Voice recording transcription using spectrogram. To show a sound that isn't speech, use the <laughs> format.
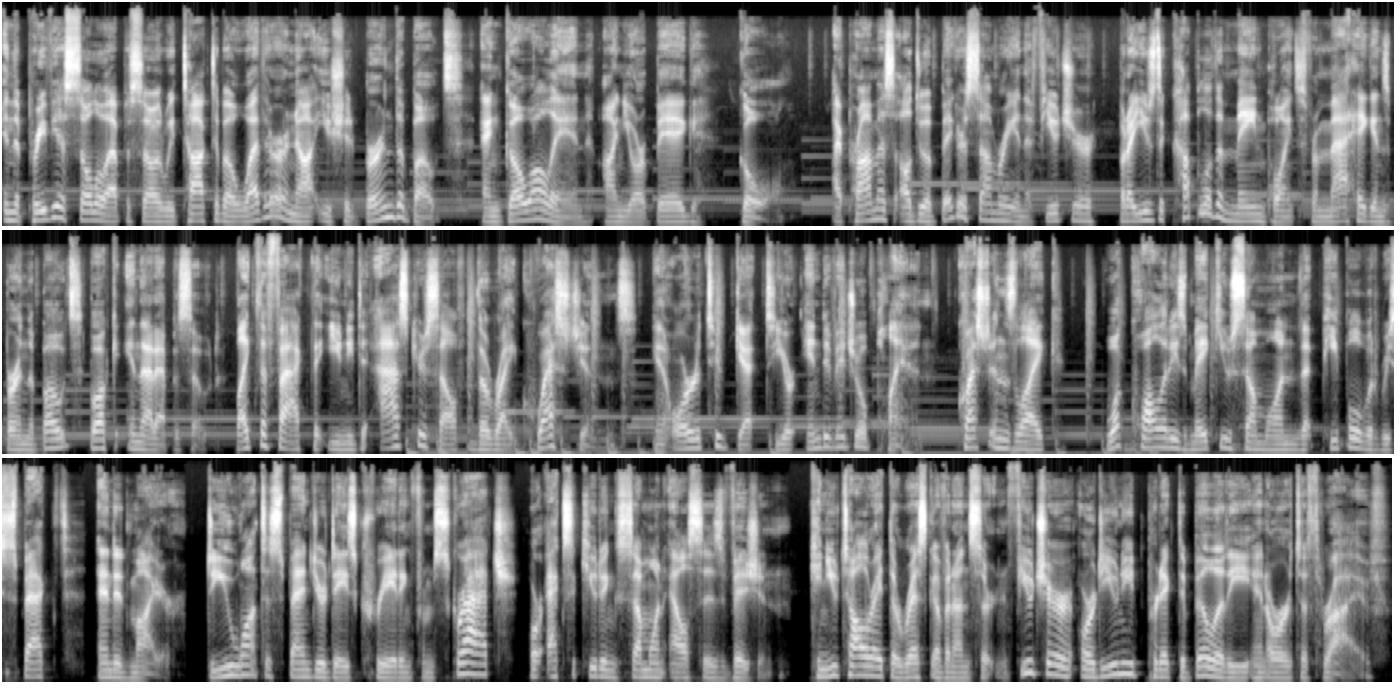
In the previous solo episode, we talked about whether or not you should burn the boats and go all in on your big goal. I promise I'll do a bigger summary in the future, but I used a couple of the main points from Matt Higgins' Burn the Boats book in that episode, like the fact that you need to ask yourself the right questions in order to get to your individual plan. Questions like What qualities make you someone that people would respect and admire? Do you want to spend your days creating from scratch or executing someone else's vision? Can you tolerate the risk of an uncertain future, or do you need predictability in order to thrive?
